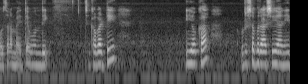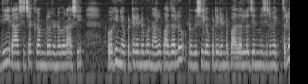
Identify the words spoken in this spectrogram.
అవసరం అయితే ఉంది. కాబట్టి ఈ యొక్క వృషభ రాశి అనేది రాశి చక్రంలో రెండవ రాశి. రోహిణి ఒకటి రెండు మూడు నాలుగు పాదాలు. మృగశిల ఒకటి రెండు పాదాల్లో జన్మించిన వ్యక్తులు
